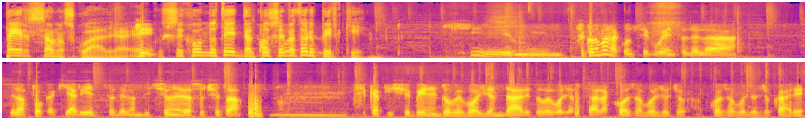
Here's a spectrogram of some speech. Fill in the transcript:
persa una squadra. Sì. Ecco, secondo te, dal tuo Ma osservatorio, forse- perché? Sì, mh, secondo me è una conseguenza della, della poca chiarezza dell'ambizione della società. Non si capisce bene dove voglio andare, dove voglio stare, a cosa voglio, gio- a cosa voglio giocare.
